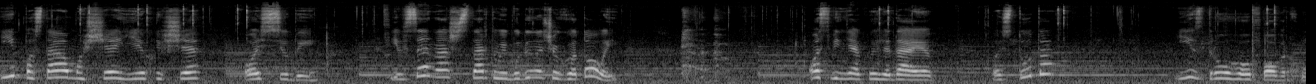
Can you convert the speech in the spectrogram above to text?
І поставимо ще їх ще ось сюди. І все, наш стартовий будиночок готовий. Ось він як виглядає ось тут і з другого поверху.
